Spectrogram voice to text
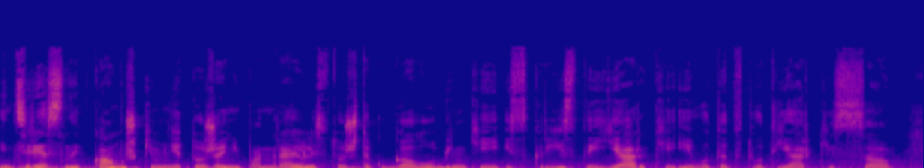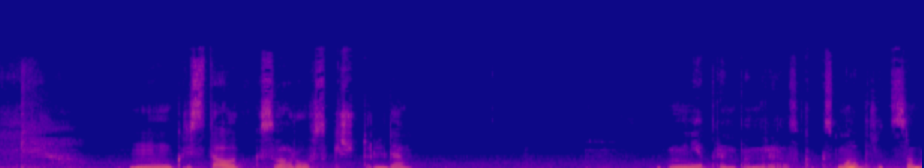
интересные камушки. Мне тоже они понравились. Тоже такой голубенький, искристый, яркий. И вот этот вот яркий с ну, кристалла, как Сваровский, что ли, да? Мне прям понравилось, как смотрится.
